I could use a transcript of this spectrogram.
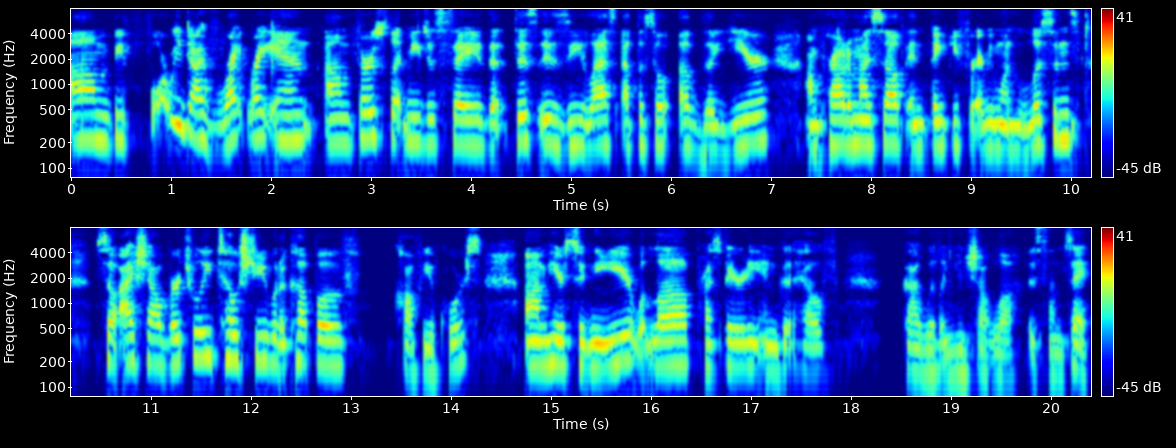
Um, before we dive right right in, um, first let me just say that this is the last episode of the year. I'm proud of myself and thank you for everyone who listens. So I shall virtually toast you with a cup of coffee, of course. Um, here's to New Year with love, prosperity, and good health. God willing, inshallah, as some say.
